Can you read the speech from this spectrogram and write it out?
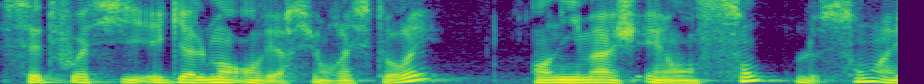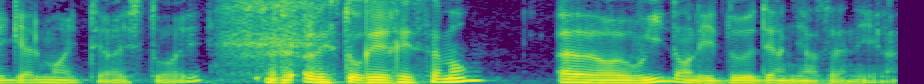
Cette fois-ci également en version restaurée, en images et en son. Le son a également été restauré. Restauré récemment? Euh, Oui, dans les deux dernières années là.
